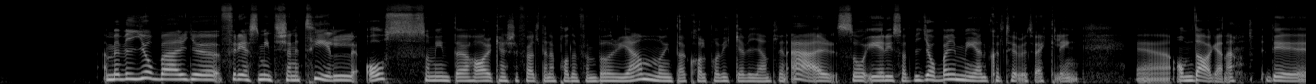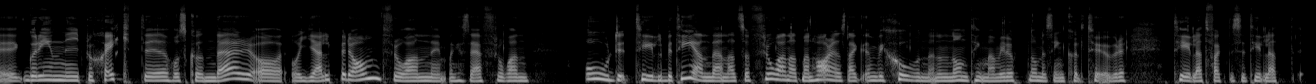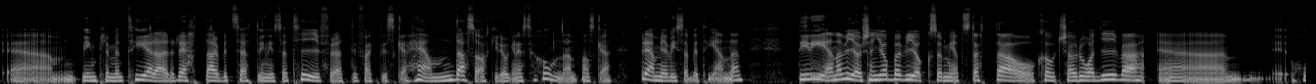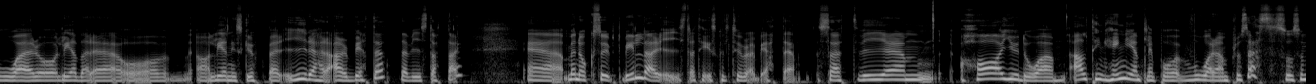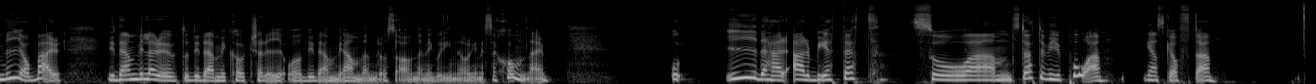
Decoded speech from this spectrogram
Men vi jobbar ju, för er som inte känner till oss, som inte har kanske följt den här podden från början och inte har koll på vilka vi egentligen är, så är det ju så att vi jobbar med kulturutveckling eh, om dagarna. Det går in i projekt eh, hos kunder och, och, hjälper dem från, eh, man kan säga, från ord till beteenden. Alltså från att man har en, slags, en vision eller någonting man vill uppnå med sin kultur till att faktiskt se till att eh, vi implementerar rätt arbetssätt och initiativ för att det faktiskt ska hända saker i organisationen. Att man ska främja vissa beteenden. Det är det ena vi gör. Sen jobbar vi också med att stötta och coacha och rådgiva eh, HR och ledare och ja, ledningsgrupper i det här arbetet där vi stöttar. Eh, men också utbildar i strategiskt kulturarbete. Så att vi eh, har ju då, allting hänger egentligen på vår process, så som vi jobbar. Det är den vi lär ut och det är den vi coachar i och det är den vi använder oss av när vi går in i organisationer. Och I det här arbetet så eh, stöter vi ju på ganska ofta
